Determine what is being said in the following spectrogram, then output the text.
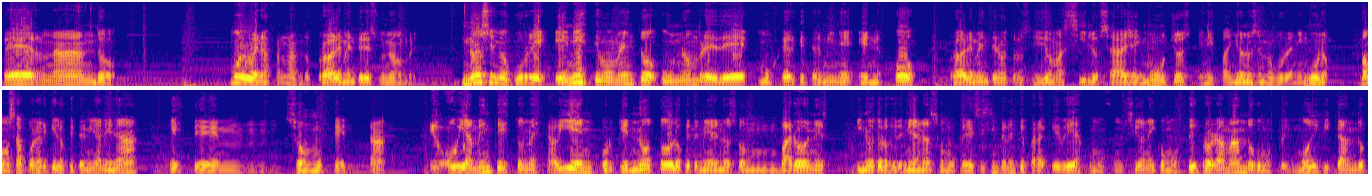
Fernando. Muy buena, Fernando. Probablemente eres un hombre. No se me ocurre en este momento un nombre de mujer que termine en O. Probablemente en otros idiomas sí los haya y muchos. En español no se me ocurre ninguno. Vamos a poner que los que terminan en A este, mm, son mujeres. Eh, obviamente esto no está bien porque no todos los que terminan en O son varones y no todos los que terminan A son mujeres. Es simplemente para que veas cómo funciona y cómo estoy programando, cómo estoy modificando,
